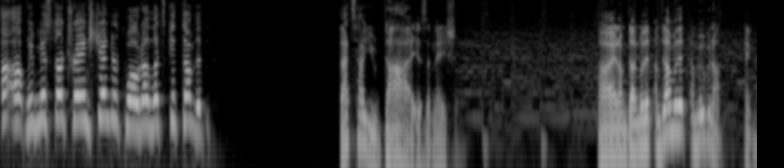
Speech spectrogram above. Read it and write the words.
Uh uh, we missed our transgender quota. Let's get them. That's how you die as a nation. All right, I'm done with it. I'm done with it. I'm moving on. Hang on.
